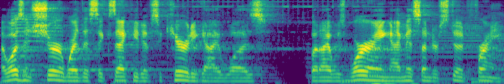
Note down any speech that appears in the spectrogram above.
I wasn't sure where this executive security guy was, but I was worrying I misunderstood Frank.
